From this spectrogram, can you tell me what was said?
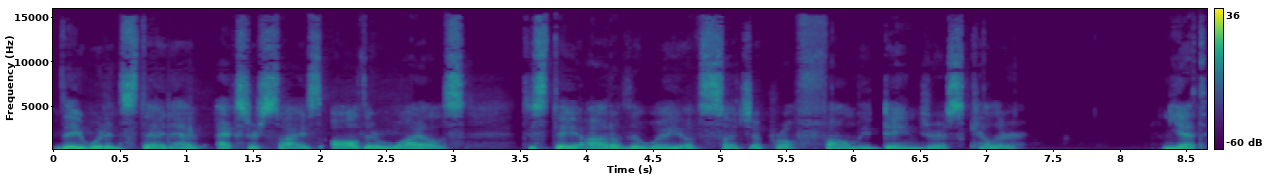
They would instead have exercised all their wiles to stay out of the way of such a profoundly dangerous killer. Yet,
